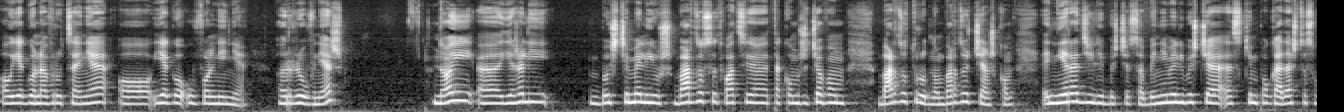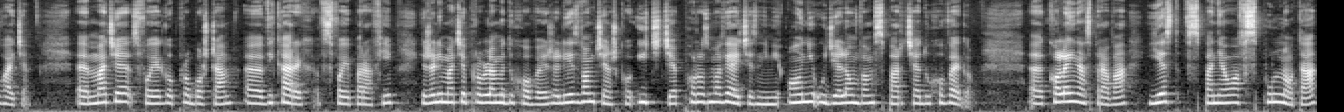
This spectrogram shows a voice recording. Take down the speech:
o jego nawrócenie, o jego uwolnienie również. No i e, jeżeli byście mieli już bardzo sytuację taką życiową, bardzo trudną, bardzo ciężką, nie radzilibyście sobie, nie mielibyście e, z kim pogadać, to słuchajcie, e, macie swojego proboszcza, e, wikarych w swojej parafii, jeżeli macie problemy duchowe, jeżeli jest Wam ciężko, idźcie, porozmawiajcie z nimi, oni udzielą Wam wsparcia duchowego. E, Kolejna sprawa, jest wspaniała wspólnota,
